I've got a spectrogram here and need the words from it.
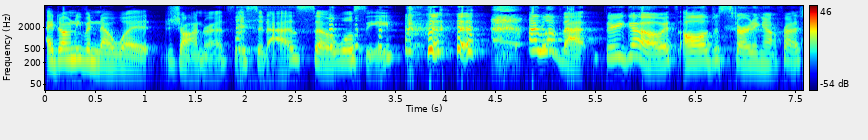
I don't even know what genre it's listed as, so we'll see. I love that. There you go. It's all just starting out fresh.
